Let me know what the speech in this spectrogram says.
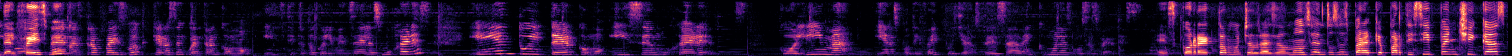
del Facebook. De nuestro Facebook que nos encuentran como Instituto Colimense de las Mujeres y en Twitter como ICE Mujeres Colima y en Spotify pues ya ustedes saben como las voces verdes. Es correcto, muchas gracias Monse. Entonces, para que participen, chicas,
